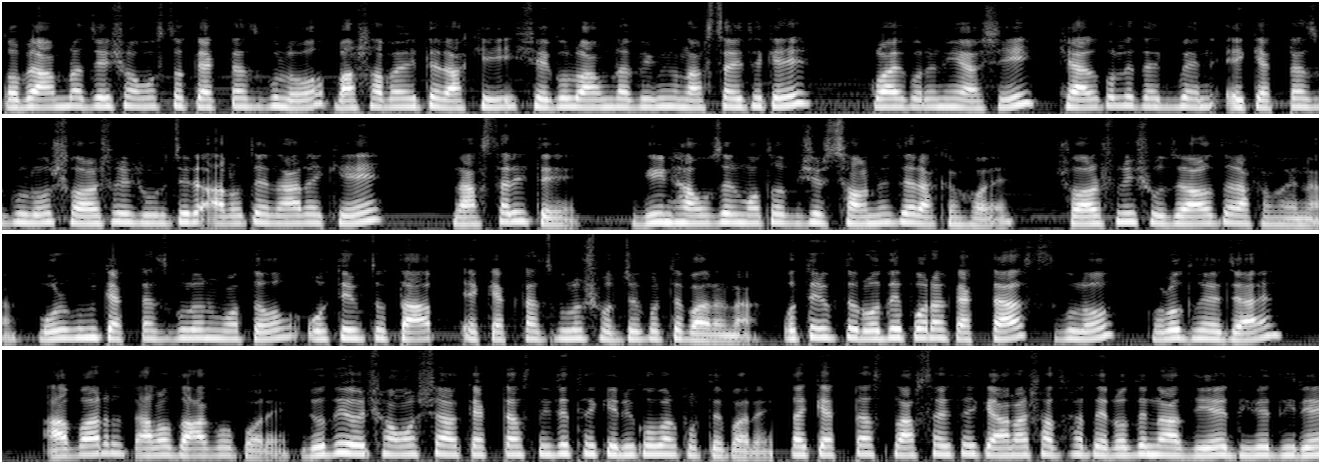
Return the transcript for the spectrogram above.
তবে আমরা যে সমস্ত ক্যাকটাসগুলো বাসা বাড়িতে রাখি, সেগুলো আমরা বিভিন্ন নার্সারি থেকে ক্রয় করে নিয়ে আসি। খেয়াল করলে দেখবেন এই ক্যাকটাসগুলো সরাসরি সূর্যের আলোতে না রেখে নার্সারিতে গ্রিন হাউসের মতো বিশেষ ছাউনিতে রাখা হয়। সরাসরি সূর্যের আলোতে রাখা হয় না। মরুভূমি ক্যাকটাসগুলোর মতো অতিরিক্ত তাপ এই ক্যাকটাসগুলো সহ্য করতে পারে না। অতিরিক্ত রোদে পড়া ক্যাকটাসগুলো হলুদ হয়ে যায়। আবার কালো দাগও পড়ে। যদি ওই সমস্যা ক্যাকটাস নিজে থেকে রিকভার করতে পারে, তাই ক্যাকটাস নার্সারি থেকে আনার সাথে সাথে রোদে না দিয়ে ধীরে ধীরে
